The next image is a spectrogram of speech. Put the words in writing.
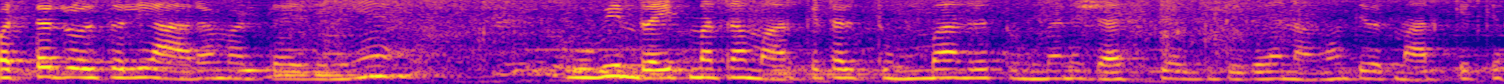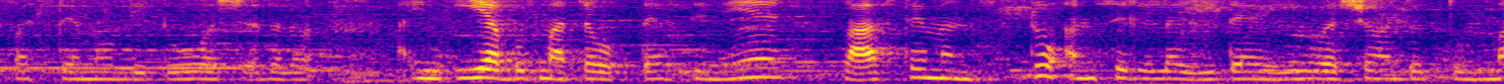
ಬಟರ್ ರೋಸಲ್ಲಿ ಹಾರ ಮಾಡ್ತಾ ಇದ್ದೀನಿ. ಹೂವಿನ ರೈಟ್ ಮಾತ್ರ ಮಾರ್ಕೆಟಲ್ಲಿ ತುಂಬ ಅಂದರೆ ತುಂಬಾ ಜಾಸ್ತಿ ಆಗಿಬಿಟ್ಟಿದೆ. ನಾವಂತೂ ಇವತ್ತು ಮಾರ್ಕೆಟ್ಗೆ ಫಸ್ಟ್ ಟೈಮ್ ಹೋಗಿದ್ದು ವರ್ಷದಲ್ಲ. ಈ ಹಬ್ಬಕ್ಕೆ ಮಾತ್ರ ಹೋಗ್ತಾ ಇರ್ತೀನಿ. ಲಾಸ್ಟ್ ಟೈಮ್ ಅನಿಸ್ತು ಅನಿಸಿರ್ಲಿಲ್ಲ. ಈ ಟೈಮ್ ಈ ವರ್ಷ ಅಂತೂ ತುಂಬ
